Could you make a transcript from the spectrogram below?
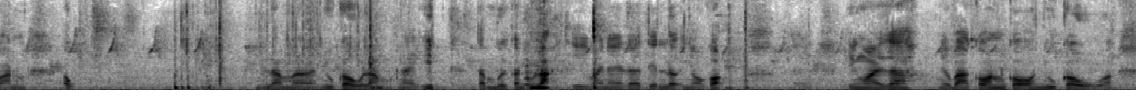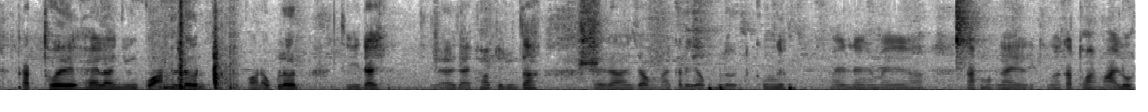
quán ốc. Làm uh, nhu cầu làm một ngày ít tầm 10 cân đổ lại thì máy này rất là tiện lợi nhỏ gọn. Đấy. thì ngoài ra nếu bà con có nhu cầu à, cắt thuê hay là những quán lớn, quán ốc lớn thì đây là giải pháp cho chúng ta. Đây là dòng máy cắt ốc lớn công nghiệp. Máy này, máy à, cắt một ngày chúng ta cắt thoải mái luôn.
